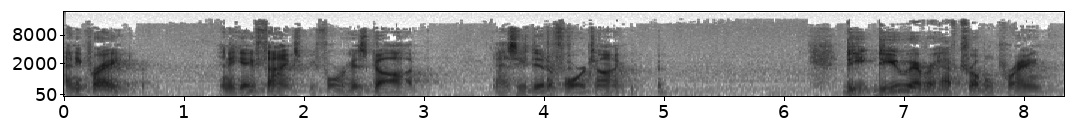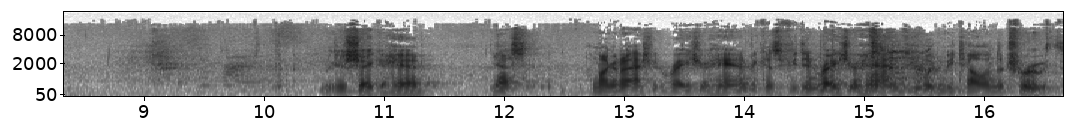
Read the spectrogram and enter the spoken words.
And he prayed, and he gave thanks before his God, as he did aforetime. Do do you ever have trouble praying? We just shake a head? Yes? I'm not going to ask you to raise your hand because if you didn't raise your hand, you wouldn't be telling the truth.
